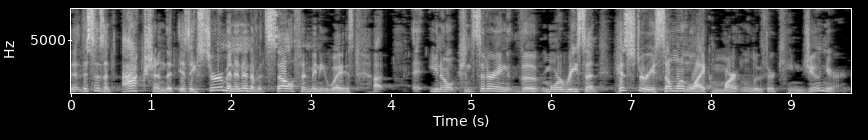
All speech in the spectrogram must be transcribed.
This is an action that is a sermon in and of itself in many ways. Uh, eh, you know, considering the more recent history, someone like Martin Luther King Jr.,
